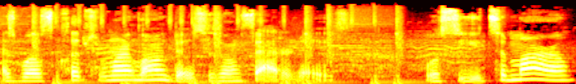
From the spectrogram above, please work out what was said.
as well as clips from our long doses on Saturdays. We'll see you tomorrow.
